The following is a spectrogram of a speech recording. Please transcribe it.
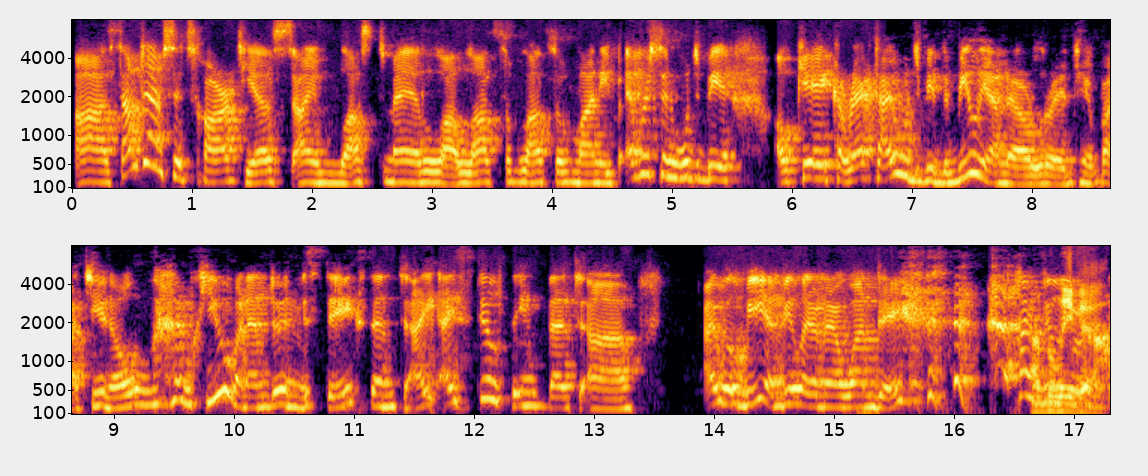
Uh, sometimes it's hard. Yes, I lost my lots of lots of money. If everything would be okay, correct, I would be the billionaire already. But you know, I'm human. I'm doing mistakes, and I, I still think that uh, I will be a billionaire one day. I, I believe it. That.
